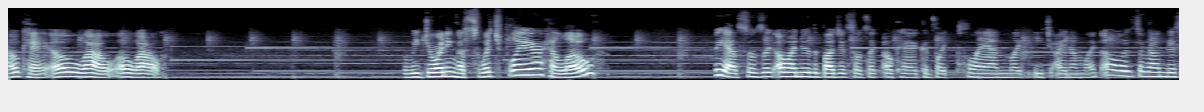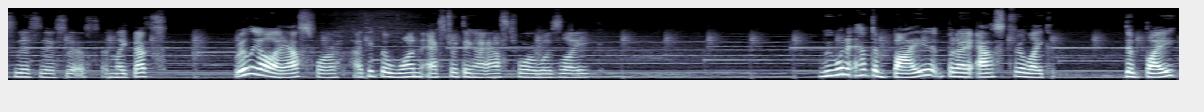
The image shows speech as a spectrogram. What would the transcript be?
Okay. Oh wow. Oh wow. Are we joining a Switch player? Hello? But yeah, so it's like, oh, I knew the budget, so it's like, okay, I could like plan like each item, like, oh, it's around this, this, this, this. And like that's really all I asked for. I think the one extra thing I asked for was like we wouldn't have to buy it, but I asked for like the bike.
